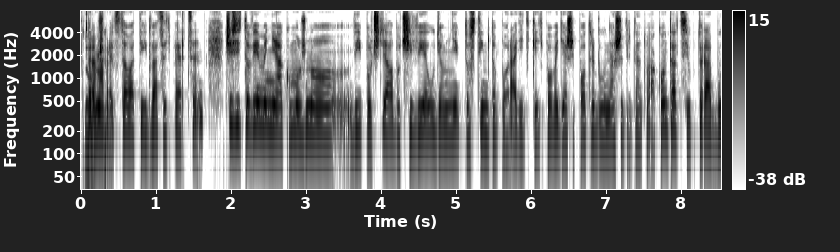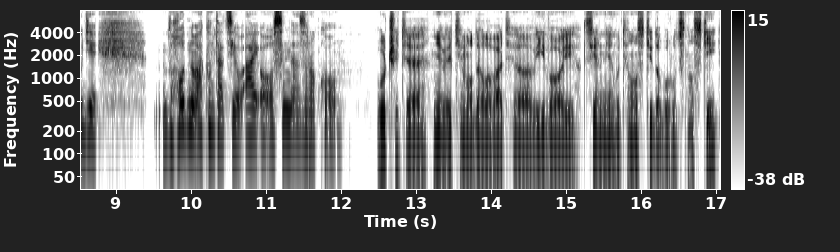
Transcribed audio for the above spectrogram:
ktorá má predstavovať tých 20%. Či si to vieme nejako možno vypočiť, alebo či vie ľuďom niekto s týmto poradiť, keď povedia, že potrebujú našetriť na tú akontáciu, ktorá bude vhodnou akontáciou aj o 18 rokov. Určite neviete modelovať e, vývoj cien nehnuteľnosti do budúcnosti,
